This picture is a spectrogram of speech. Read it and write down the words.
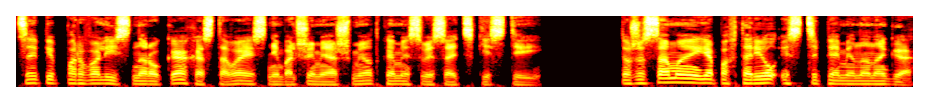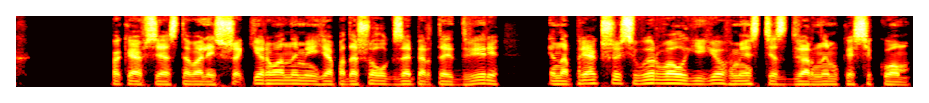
Цепи порвались на руках, оставаясь небольшими ошметками свисать с кистей. То же самое я повторил и с цепями на ногах. Пока все оставались шокированными, я подошел к запертой двери и, напрягшись, вырвал ее вместе с дверным косяком.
